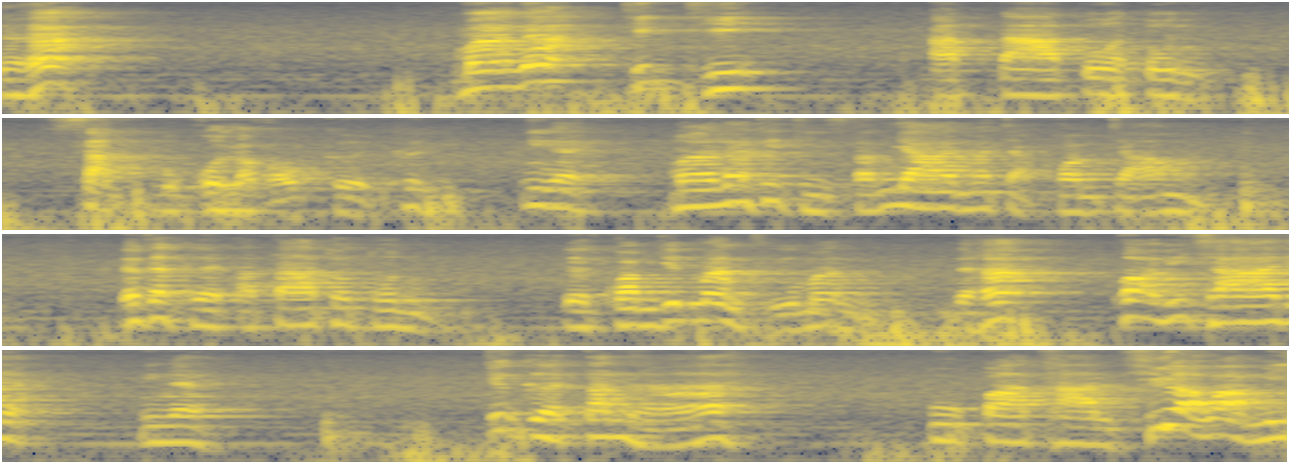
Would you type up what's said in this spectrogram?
นะฮะมานะทิฏฐิอัตตาตัวตน สัตว์บุคคลเราเขาเกิดขึ้นนี่ไง มานะทิฏฐิสัญญามาจากความจำแล้วก็เกิดอัตตาตัวตน กิดความยึดมั่นถือมั่นนะฮะเพราะอวิชชาเนี่ยนี่ไงจึงเกิดตัณหาอุปาทานเชื่อว่ามี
